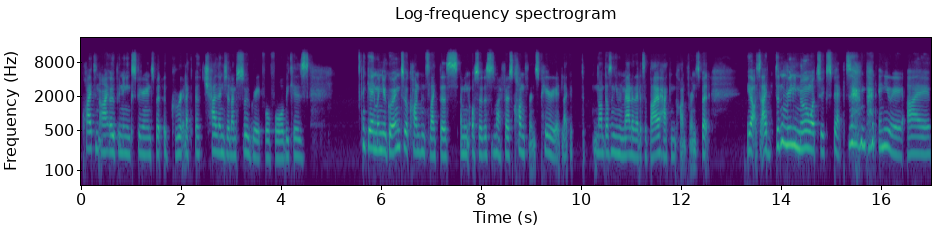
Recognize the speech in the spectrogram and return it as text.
quite an eye-opening experience but a great like a challenge that i'm so grateful for because again when you're going to a conference like this i mean also this is my first conference period. Like it not doesn't even matter that it's a biohacking conference but yeah so i didn't really know what to expect. But anyway i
